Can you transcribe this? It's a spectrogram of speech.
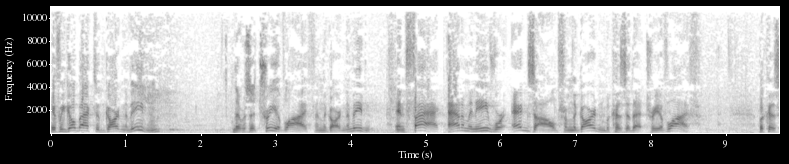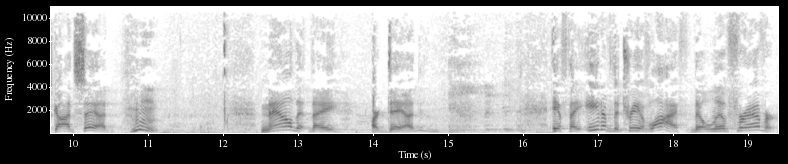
If we go back to the Garden of Eden, there was a tree of life in the Garden of Eden. In fact, Adam and Eve were exiled from the garden because of that tree of life. Because God said, hmm, now that they are dead, if they eat of the tree of life, they'll live forever.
